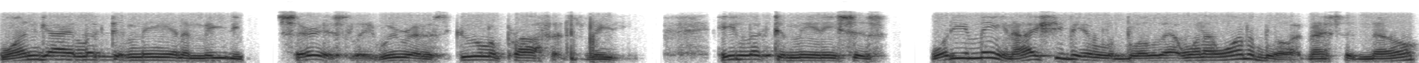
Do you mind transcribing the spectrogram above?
One guy looked at me in a meeting, seriously, we were at a School of Prophets meeting. He looked at me and he says, What do you mean? I should be able to blow that when I want to blow it. And I said, No,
